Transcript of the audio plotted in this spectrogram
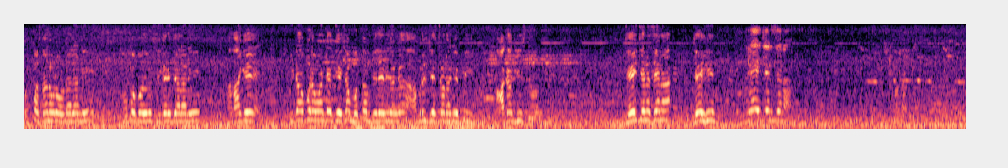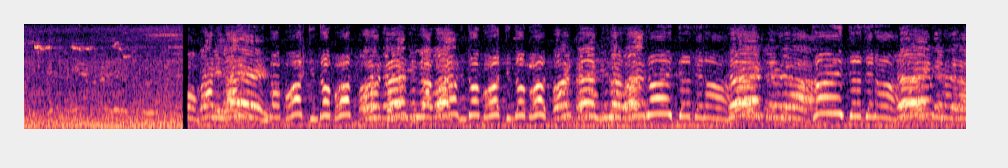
గొప్ప స్థానంలో ఉండాలని గొప్ప పదవులు స్వీకరించాలని అలాగే పిఠాపురం అంటే దేశం మొత్తం తెలియ విధంగా అభివృద్ధి చేస్తాడని చెప్పి ఆకాంక్షిస్తూ జై జనసేన జై హింద్. జై జనసేన. जिंदाबाद जिंदाबाद पवन कल्याण जिंदाबाद जिंदाबाद जिंदाबाद पवन कल्याण जिंदाबाद जय जनसेना जय जनसेना जय जनसेना जय जनसेना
